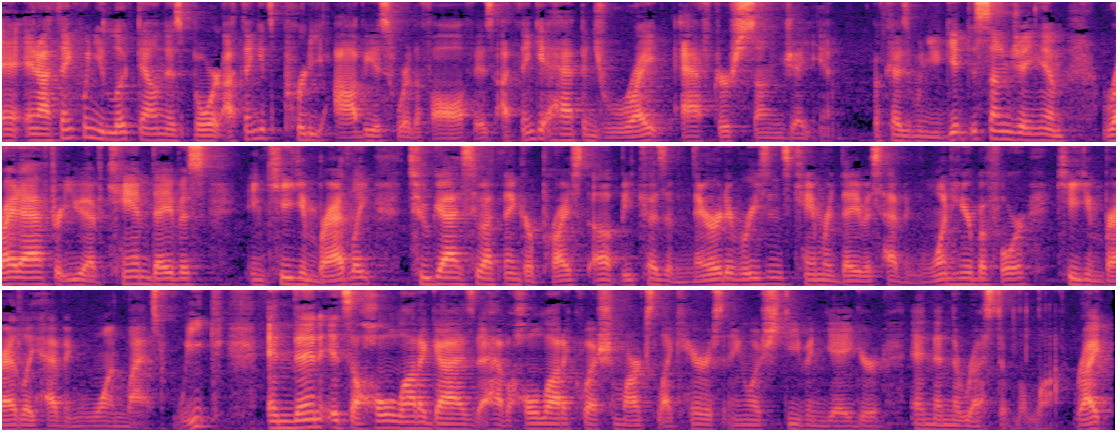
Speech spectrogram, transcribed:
And, and, I think when you look down this board, I think it's pretty obvious where the fall off is. I think it happens right after Sung Im. Because when you get to Sung Im, right after you have Cam Davis and Keegan Bradley, two guys who I think are priced up because of narrative reasons. Cameron Davis having won here before, Keegan Bradley having won last week. And then it's a whole lot of guys that have a whole lot of question marks like Harris English, Stephan Jaeger, and then the rest of the lot, right?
